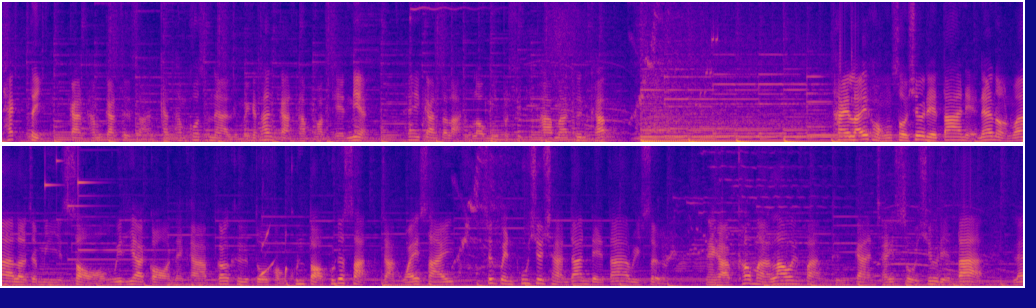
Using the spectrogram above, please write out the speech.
แท็กติก การทำการสื่อสารการทำโฆษณา หรือแม้กระทั่งการทำคอนเทนต์เนี่ยให้การตลาดของเรามีประสิทธิภาพมากขึ้นครับไฮไลท์ของ Social Data เนี่ยแน่นอนว่าเราจะมี 2 วิทยากรนะครับ ก็คือตัวของคุณต่อพุทธศักดิ์จากไวซ์ไซต์ซึ่งเป็นผู้เชี่ยวชาญด้าน Data Research นะครับเข้ามาเล่าให้ฟังถึงการใช้ Social Data และ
